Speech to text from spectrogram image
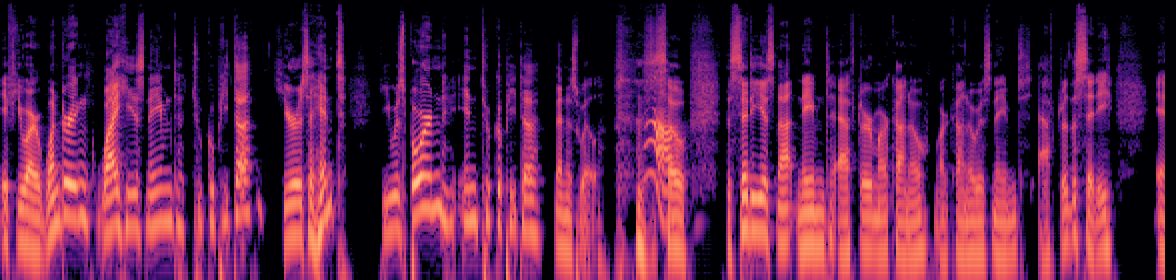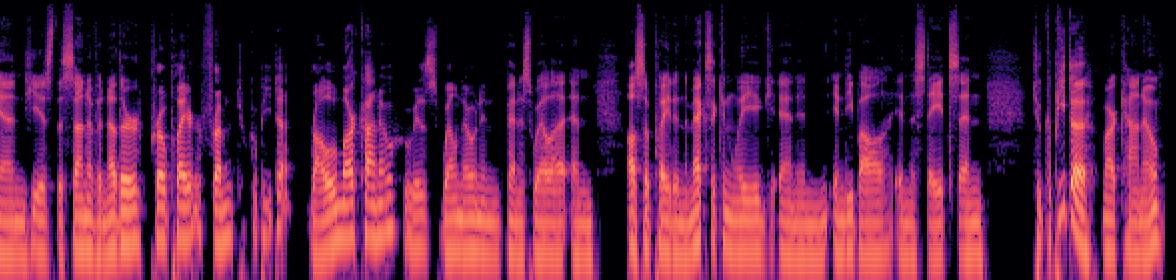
If you are wondering why he is named Tucupita, here is a hint. He was born in Tucupita, Venezuela. Oh. so the city is not named after Marcano. Marcano is named after the city. And he is the son of another pro player from Tucupita, Raul Marcano, who is well known in Venezuela and also played in the Mexican League and in indie ball in the States. And Tucupita Marcano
